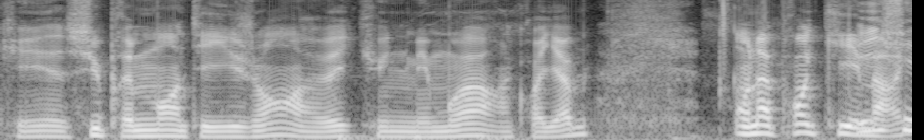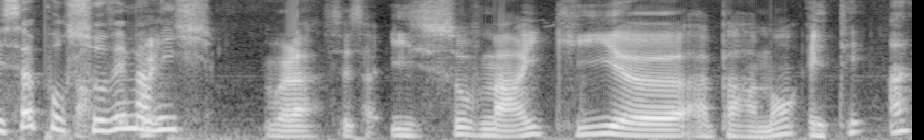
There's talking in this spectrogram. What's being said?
qui est suprêmement intelligent avec une mémoire incroyable. On apprend qui est Et il Marie. fait ça pour sauver oui. Voilà, c'est ça. Il sauve Marie qui euh, apparemment était un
